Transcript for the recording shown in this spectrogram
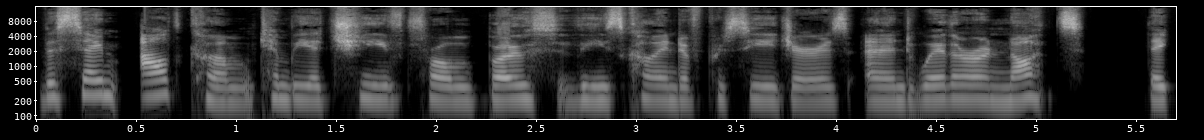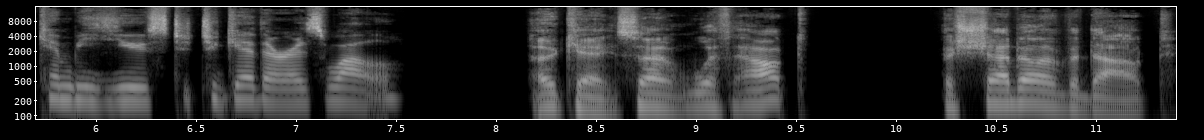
the same outcome can be achieved from both these kind of procedures and whether or not they can be used together as well. Okay, so without a shadow of a doubt,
